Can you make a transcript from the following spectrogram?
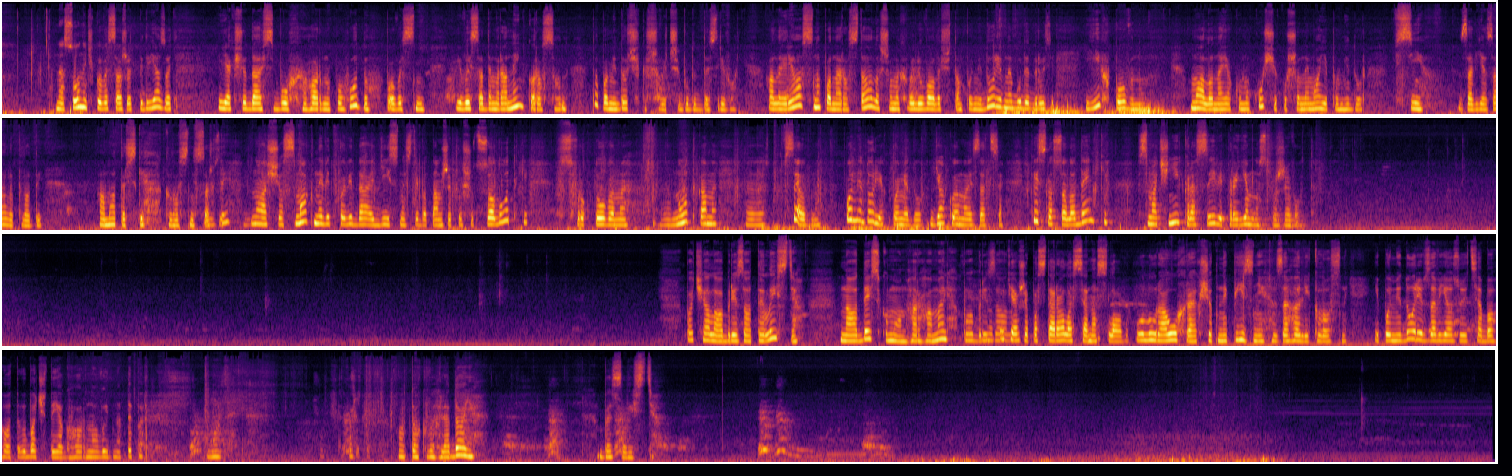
на сонечко висаджувати, підв'язувати. Якщо дасть Бог гарну погоду по весні і висадимо раненько розсаду, то помідорчики швидше будуть дозрівати. Але рясно понаростало, що ми хвилювали, що там помідорів не буде, друзі. Їх повну. Мало на якому кущику, що немає помідор. Всі зав'язали плоди. Аматорські класні сорти. Ну а що смак не відповідає дійсності, бо там же пишуть солодкі з фруктовими е, нотками. Е, Все одно. Помідор як помідор. Дякуємо і за це. Кисло солоденькі, смачні, красиві, приємно споживати. Почала обрізати листя. На одеському он гаргамель пообрізала. Ну, тут я вже постаралася на славу. У лура ухра, якщо б не пізній, взагалі класний. І помідорів зав'язується багато. Ви бачите, як гарно видно тепер. От. Тепер отак виглядає без листя.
